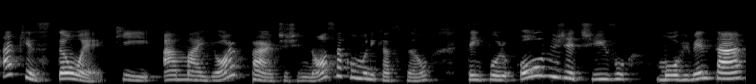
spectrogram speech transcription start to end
A questão é que a maior parte de nossa comunicação tem por objetivo movimentar,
